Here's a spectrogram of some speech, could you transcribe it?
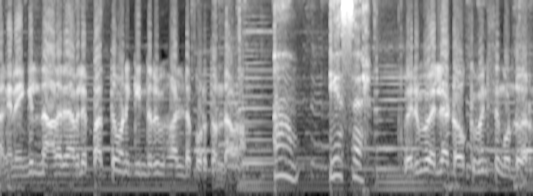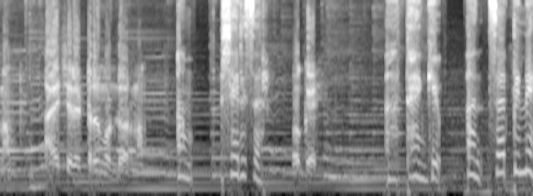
അങ്ങനെയെങ്കിൽ നാളെ രാവിലെ പത്ത് മണിക്ക് ഇന്റർവ്യൂ ഹാളിന്റെ പുറത്തുണ്ടാവണം. ആ യെസ് സർ. വരുമ്പോൾ എല്ലാ ഡോക്യുമെന്റ്സും കൊണ്ടുവരണം. അയച്ച ലെറ്ററും കൊണ്ടുവരണം. ശരി sir. Okay thank you sir പിന്നെ.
